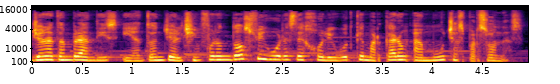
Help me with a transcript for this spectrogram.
Jonathan Brandis y Anton Yelchin fueron dos figuras de Hollywood que marcaron a muchas personas.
